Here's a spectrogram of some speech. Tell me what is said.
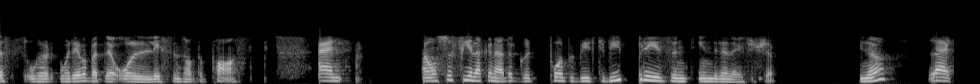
this or whatever, but they're all lessons of the past. And I also feel like another good point would be to be present in the relationship. You know, like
